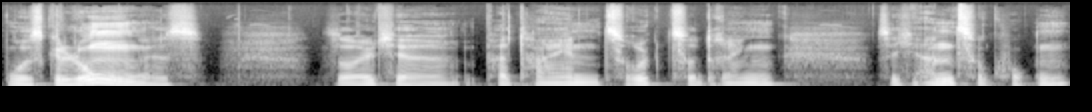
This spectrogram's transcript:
wo es gelungen ist, solche Parteien zurückzudrängen, sich anzugucken,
